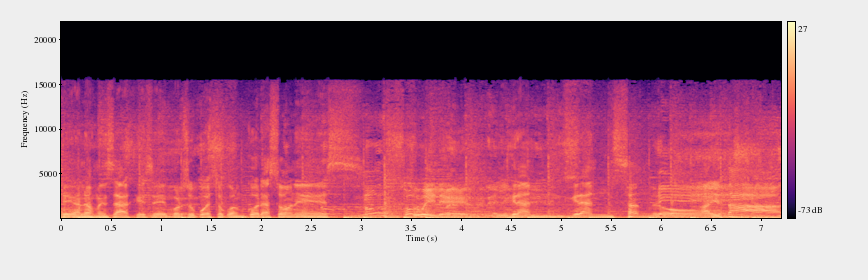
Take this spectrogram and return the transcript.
Llegan los mensajes, eh, por supuesto, con corazones. Subile. El gran, gran Sandro. Ahí está,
